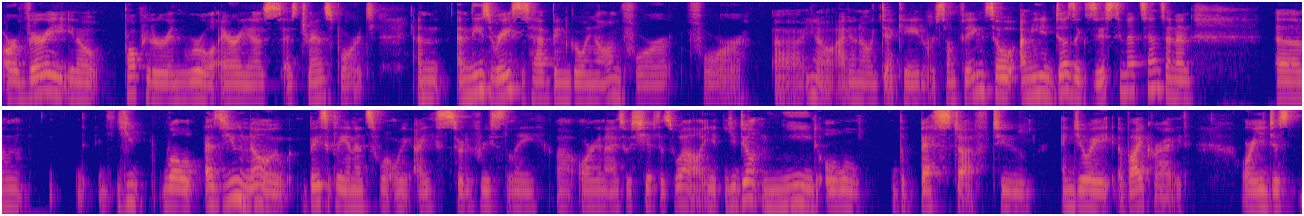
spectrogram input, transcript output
are very you know popular in rural areas as transport, and and these races have been going on for for uh, you know I don't know a decade or something. So I mean it does exist in that sense, and then. Um, you well as you know basically and it's what we i sort of recently uh, organized with shift as well you, you don't need all the best stuff to enjoy a bike ride or you just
